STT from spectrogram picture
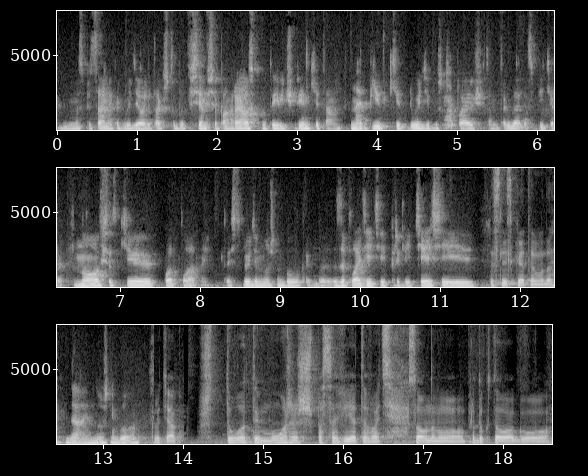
Мы специально как бы делали так, чтобы всем все понравилось, крутые вечеринки, там, напитки, люди выступающие там и так далее, спикеры. Но все-таки код платный. То есть людям нужно было как бы заплатить и прилететь, и... Слизь к этому, да? Да, им нужно было. Крутяк. Что ты можешь посоветовать условному продуктологу?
